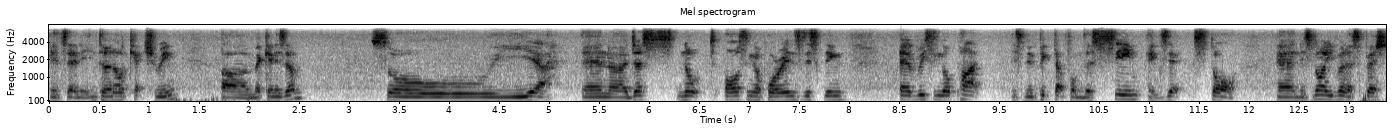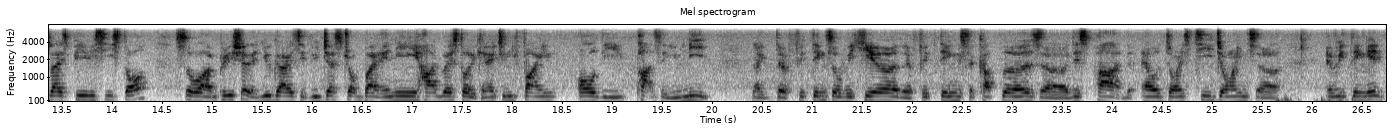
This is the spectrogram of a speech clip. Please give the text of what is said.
it's an internal catch ring uh, mechanism. So yeah and uh, just note all Singaporeans this thing every single part has been picked up from the same exact store and it's not even a specialized PVC store. So I'm pretty sure that you guys if you just drop by any hardware store you can actually find all the parts that you need. Like the fittings over here the fittings the couplers uh, this part the L joints T joints uh, everything in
